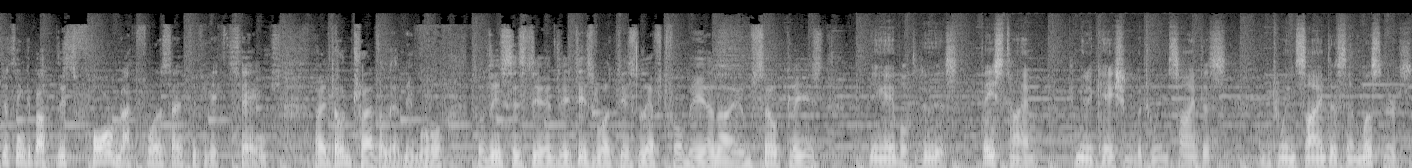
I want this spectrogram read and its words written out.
you think about this format for a scientific exchange? I don't travel anymore, so this is the, it is what is left for me, and I am so pleased. Being able to do this FaceTime communication between scientists and between scientists and listeners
